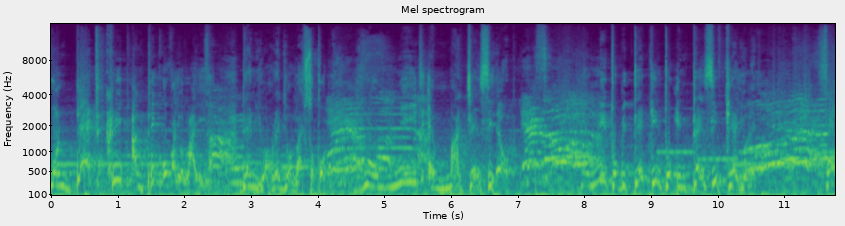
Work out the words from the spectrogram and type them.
when debt creep and take over your life, ah. then you are already on life support. Oh, you need emergency help. Yes. You need to be taken to intensive care unit for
